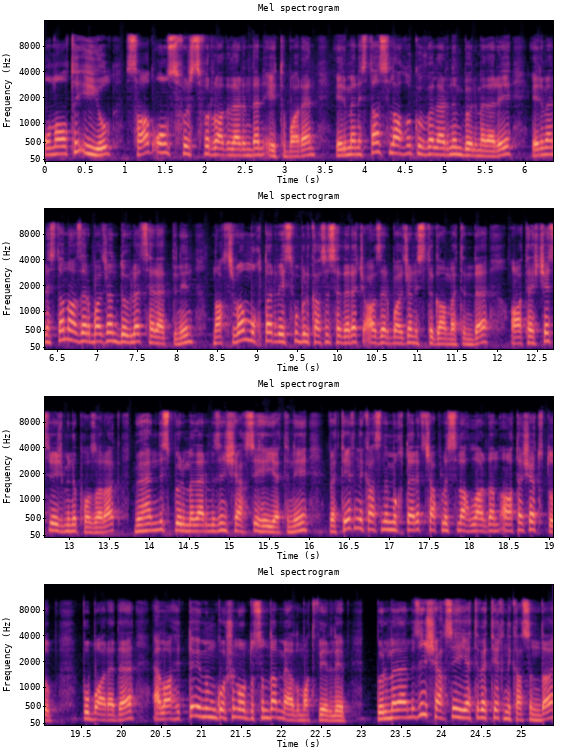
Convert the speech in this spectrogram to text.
16 iyul saat 10:00 radələrindən etibarən Ermənistan Silahlı Qüvvələrinin bölmələri Ermənistan-Azərbaycan dövlət sərhəddinin Naxçıvan Muxtar Respublikası Sədərək Azərbaycan istiqamətində atəşkəs rejimini pozaraq mühəndis bölmələrimizin şəxsi heyətini və texnikasını müxtəlif çaplı silahlardan atəşə tutub. Bu barədə əlahiddə ümumqoşun ordusundan məlumat verilib. Bölmələrimizin şəxsi heyəti və texnikasında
